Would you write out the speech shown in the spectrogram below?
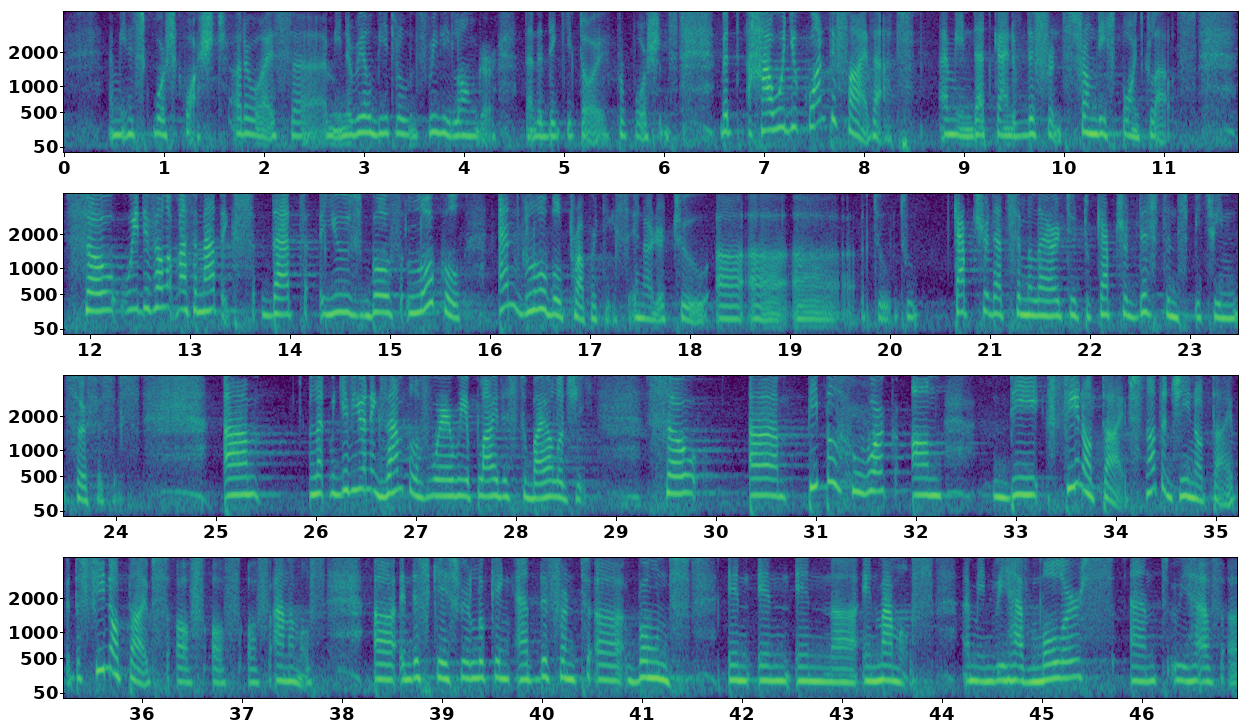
I mean, it's more squashed. Otherwise, uh, I mean, a real beetle is really longer than the dinky toy proportions. But how would you quantify that? I mean, that kind of difference from these point clouds. So we developed mathematics that use both local and global properties in order to, uh, uh, uh, to, to, capture that similarity, to capture distance between surfaces. Um, let me give you an example of where we apply this to biology. So um, people who work on the phenotypes, not the genotype, but the phenotypes of, of, of animals. Uh, in this case, we're looking at different uh, bones in, in, in, in mammals. I mean, we have molars, and we have a,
